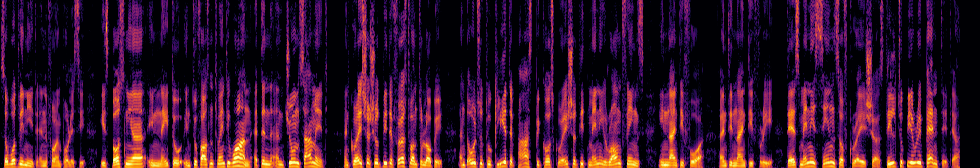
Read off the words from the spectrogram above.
So what we need in foreign policy is Bosnia in NATO in 2021 at the June summit. And Croatia should be the first one to lobby and also to clear the past because Croatia did many wrong things in 94 and in 93. There's many sins of Croatia still to be repented. Yeah?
